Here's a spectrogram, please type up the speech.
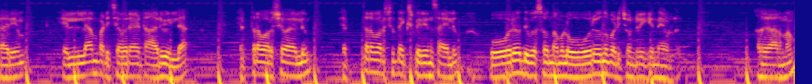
കാര്യം എല്ലാം പഠിച്ചവരായിട്ട് ആരുമില്ല. എത്ര വർഷമായാലും എത്ര വർഷത്തെ എക്സ്പീരിയൻസ് ആയാലും ഓരോ ദിവസവും നമ്മൾ ഓരോന്ന് പഠിച്ചുകൊണ്ടിരിക്കുന്നേ ഉള്ളൂ. അത് കാരണം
